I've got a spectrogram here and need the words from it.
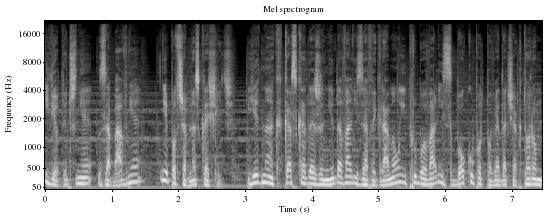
idiotycznie, zabawnie, niepotrzebne skreślić. Jednak kaskaderzy nie dawali za wygraną i próbowali z boku podpowiadać aktorom,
